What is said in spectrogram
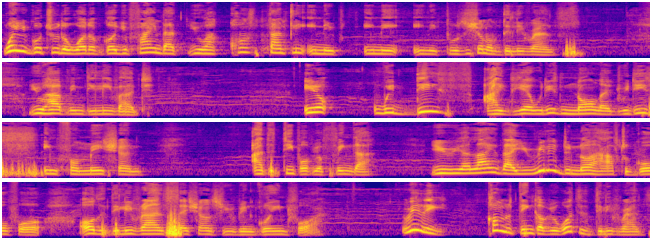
When you go through the Word of God, you find that you are constantly in a in a in a position of deliverance. You have been delivered. You know, with this idea, with this knowledge, with this information at the tip of your finger, you realize that you really do not have to go for all the deliverance sessions you've been going for. Really, come to think of it, what is deliverance?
